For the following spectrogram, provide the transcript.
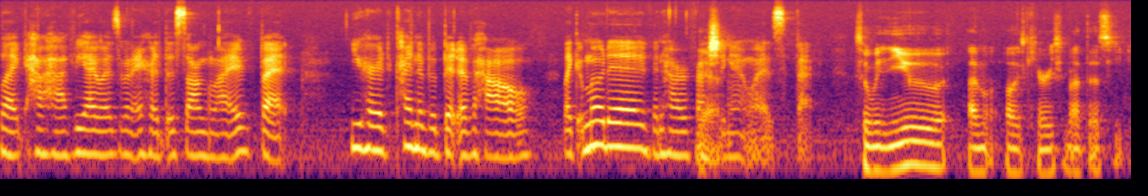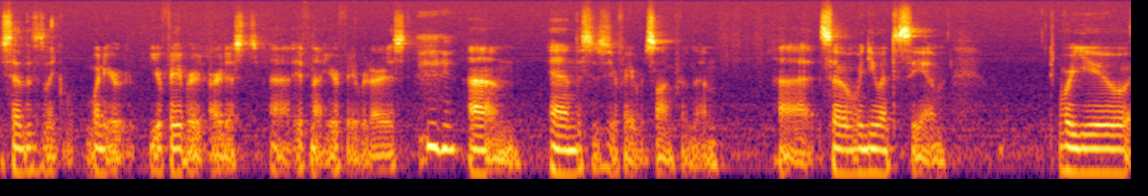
like how happy I was when I heard this song live. But you heard kind of a bit of how like emotive and how refreshing it was. But So when you, I'm always curious about this. You said this is like one of your your favorite artists, uh, if not your favorite artist, um, and this is your favorite song from them. Uh, so when you went to see him, were you?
